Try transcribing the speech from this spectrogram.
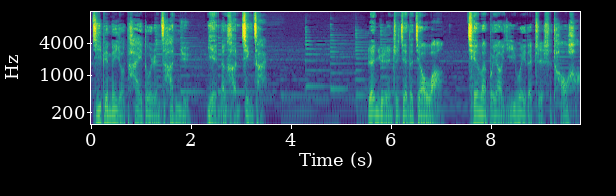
即便没有太多人参与，也能很精彩。人与人之间的交往，千万不要一味的只是讨好，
